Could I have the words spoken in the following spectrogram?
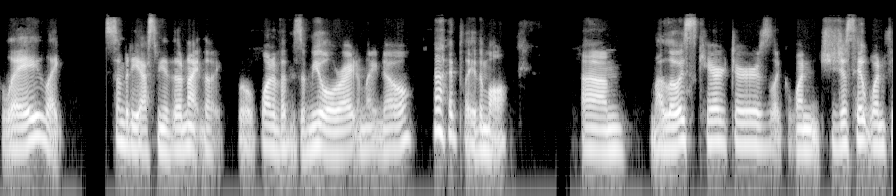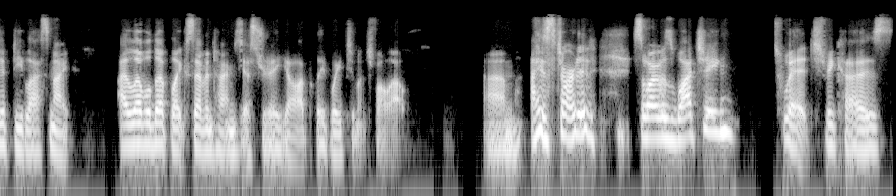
play. Like somebody asked me the other night, like, well, one of them is a mule, right? I'm like, no, I play them all. Um, my lowest character is like one, she just hit 150 last night. I leveled up like seven times yesterday. Y'all, I played way too much Fallout. Um, I started, so I was watching Twitch because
